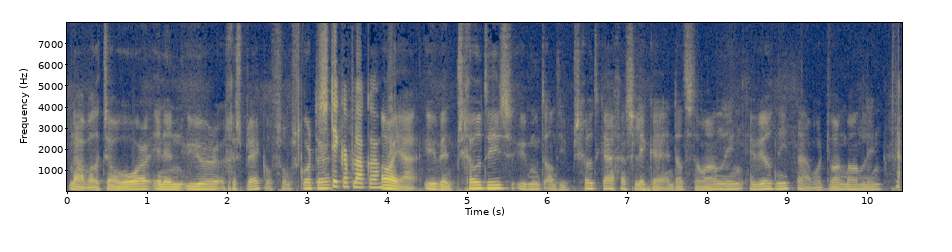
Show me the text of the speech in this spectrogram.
Nou, wat ik zo hoor, in een uur gesprek of soms korter. Sticker plakken. Oh ja, u bent psychotisch, u moet antipsychotica gaan slikken en dat is de behandeling. U wilt niet, nou, wordt dwangbehandeling. Ja.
